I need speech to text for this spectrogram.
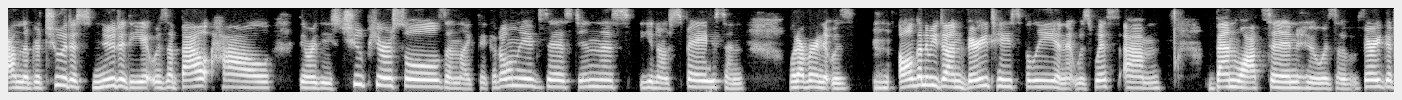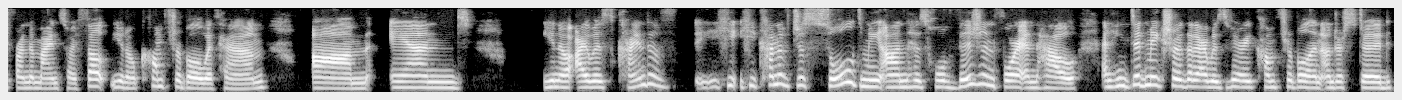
on the gratuitous nudity. It was about how there were these two pure souls and like they could only exist in this, you know, space and whatever. And it was all going to be done very tastefully. And it was with, um, Ben Watson, who was a very good friend of mine. So I felt, you know, comfortable with him um and you know i was kind of he he kind of just sold me on his whole vision for it and how and he did make sure that i was very comfortable and understood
